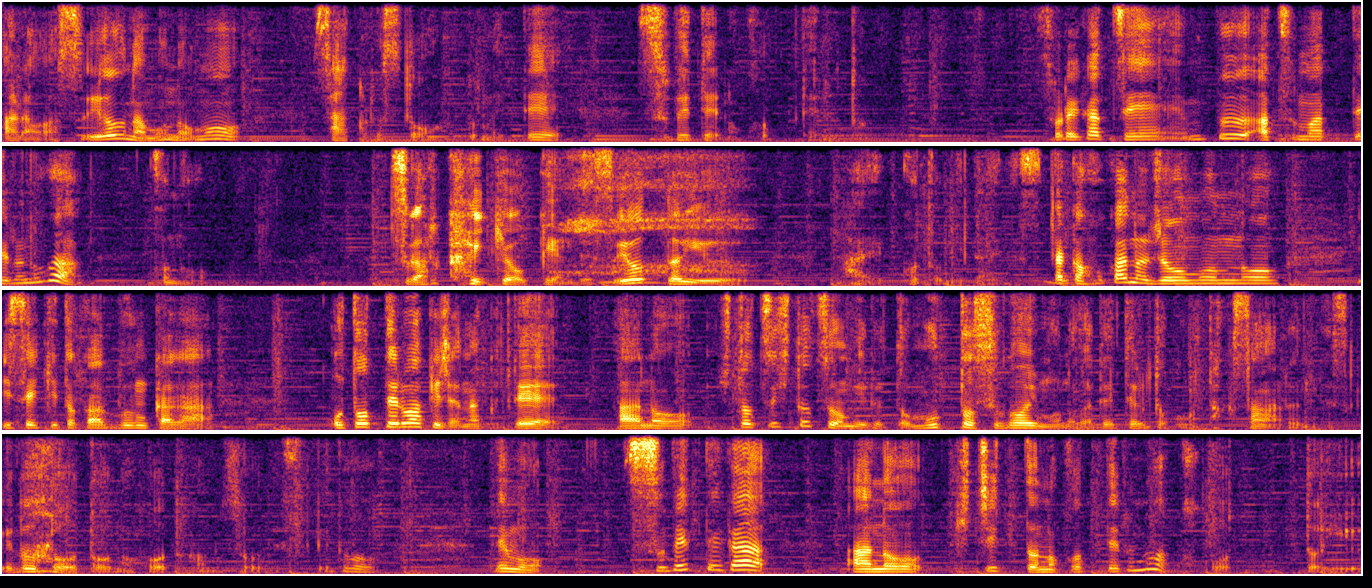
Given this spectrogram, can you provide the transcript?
表すようなものもサークルストーンを含めて全て残ってると。それが全部集まってるのがこの津軽海峡圏ですよという、はい、ことみたいです。だから他の縄文の遺跡とか文化が劣ってるわけじゃなくてあの一つ一つを見るともっとすごいものが出てるところもたくさんあるんですけど、はい。TOTO の方とかもそうですけど。でも全てがあのきちっと残ってるのはここという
